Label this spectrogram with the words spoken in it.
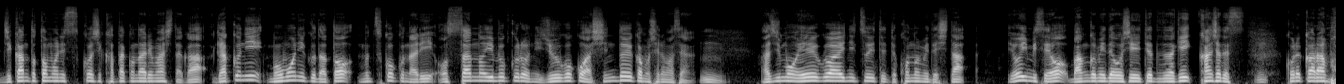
時間とともに少し硬くなりましたが、逆にもも肉だとむつこくなり、おっさんの胃袋に15個はしんどいかもしれません。うん。味もええ具合についてて好みでした。良い店を番組で教えていただき感謝です。うんこれからも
